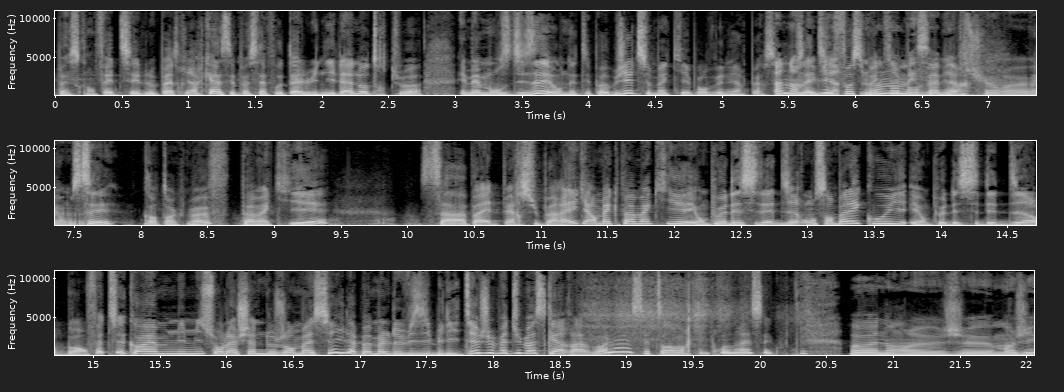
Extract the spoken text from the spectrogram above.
Parce qu'en fait, c'est le patriarcat, c'est pas sa faute à lui ni la nôtre, tu vois. Et même on se disait, on n'était pas obligé de se maquiller pour venir. Personne Ah non, nous a mais dit, il faut se maquiller non, pour venir. bien sûr. euh, Mais on sait qu'en tant que meuf, pas maquillée, ça va pas être perçu pareil qu'un mec pas maquillé. Et on peut décider de dire on s'en bat les couilles. Et on peut décider de dire bon en fait c'est quand même Mimi sur la chaîne de Jean Massier, il a pas mal de visibilité, je vais mettre du mascara. Voilà, c'est un work in progress, écoutez. Ouais, non, euh, je, moi, j'ai,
